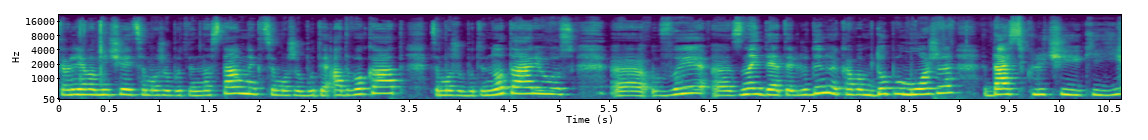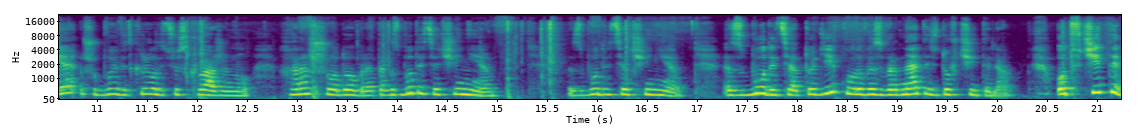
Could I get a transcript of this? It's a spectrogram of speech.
Королева мечей це може бути наставник, це може бути адвокат, це може бути нотаріус. Е, Ви е, знайдете людину, яка вам допоможе, дасть ключі, які є, щоб ви відкрили цю скважину. Хорошо, добре, так збудеться чи ні? Збудеться чи ні? Збудеться тоді, коли ви звернетесь до вчителя. От вчитель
